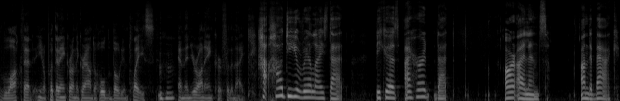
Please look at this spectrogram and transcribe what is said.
lock that, you know, put that anchor on the ground to hold the boat in place. Mm-hmm. And then you're on anchor for the night. How, how do you realize that? Because I heard that our islands on the back,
